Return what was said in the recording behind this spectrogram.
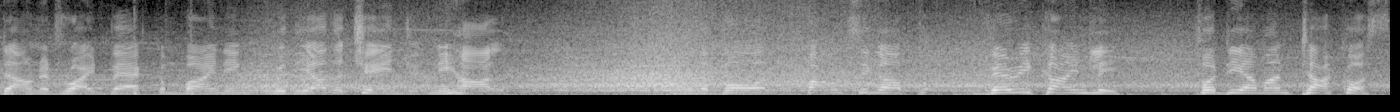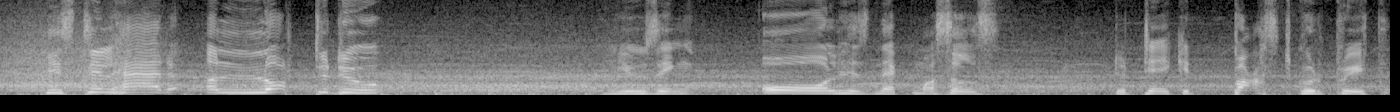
down at right back, combining with the other change, Nihal. And the ball bouncing up very kindly for Diamantakos. He still had a lot to do, using all his neck muscles to take it past Gurpreet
